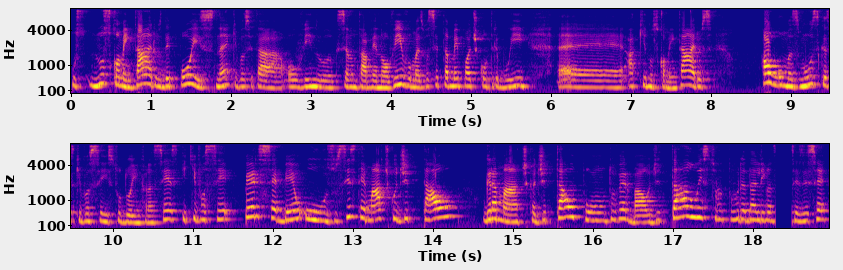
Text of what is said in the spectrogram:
os, nos comentários depois, né, que você está ouvindo, que você não está vendo ao vivo, mas você também pode contribuir é, aqui nos comentários algumas músicas que você estudou em francês e que você percebeu o uso sistemático de tal gramática, de tal ponto verbal, de tal estrutura da língua francesa. Isso é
